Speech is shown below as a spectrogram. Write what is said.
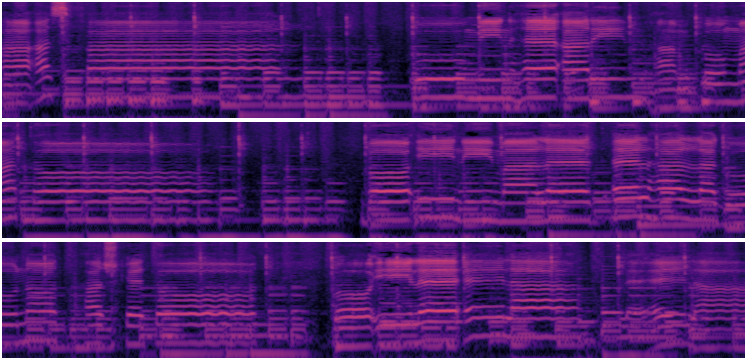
האספלט ומן הערים המקומטות. בואי נימלט אל הלגונות השקטות. בואי לאילת, לאילת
